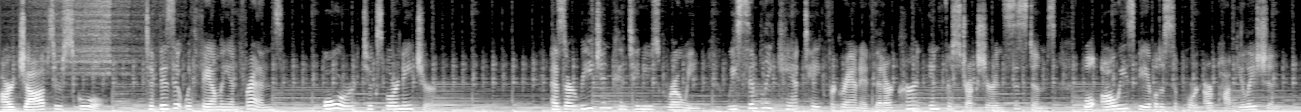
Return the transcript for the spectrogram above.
our jobs, or school, to visit with family and friends, or to explore nature. As our region continues growing, we simply can't take for granted that our current infrastructure and systems will always be able to support our population.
